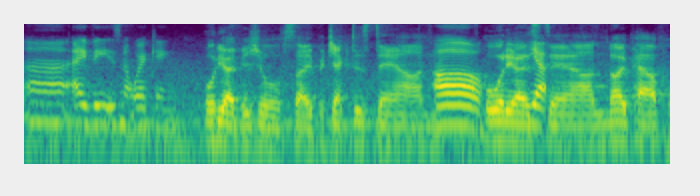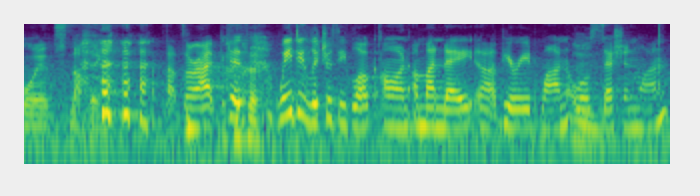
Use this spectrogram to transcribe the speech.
Uh, AV is not working. Audio visual. So projectors down, Oh, audio's yep. down, no powerpoints, nothing. That's all right because we do literacy block on a Monday, uh, period one or Mm. session one,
